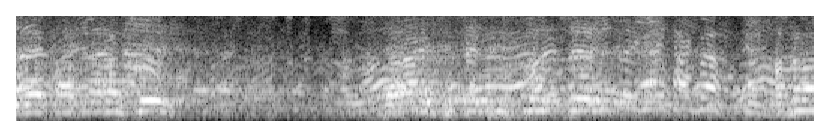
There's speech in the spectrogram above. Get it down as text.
যারা আপনারা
